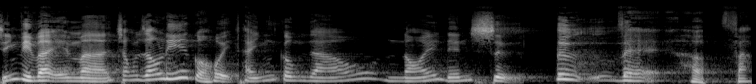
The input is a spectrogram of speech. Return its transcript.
Chính vì vậy mà trong giáo lý của hội thánh công giáo nói đến sự tự vệ hợp pháp.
